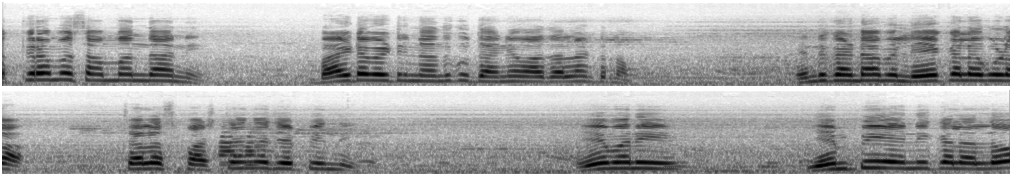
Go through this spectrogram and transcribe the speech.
అక్రమ సంబంధాన్ని బయటపెట్టినందుకు ధన్యవాదాలు అంటున్నాం. ఎందుకంటే ఆమె లేఖలో కూడా చాలా స్పష్టంగా చెప్పింది. ఏమని? ఎంపీ ఎన్నికలలో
